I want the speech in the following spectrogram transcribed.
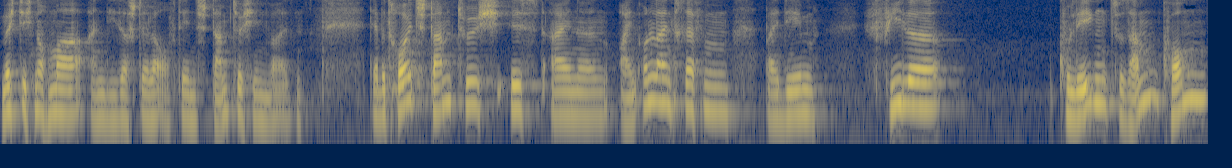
möchte ich nochmal an dieser Stelle auf den Stammtisch hinweisen. Der Betreut Stammtisch ist eine, ein Online-Treffen, bei dem viele Kollegen zusammenkommen.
